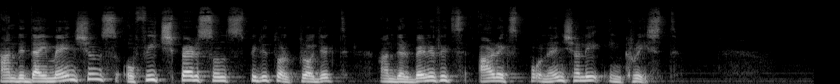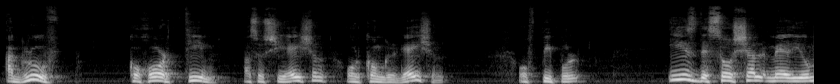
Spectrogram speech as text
and the dimensions of each person's spiritual project and their benefits are exponentially increased. A group, cohort, team, association, or congregation of people is the social medium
